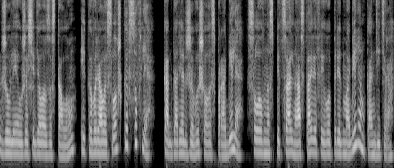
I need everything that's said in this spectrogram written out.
Джулия уже сидела за столом и ковырялась ложкой в суфле, когда Реджи вышел из парабеля, словно специально оставив его перед мобилем кондитера.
